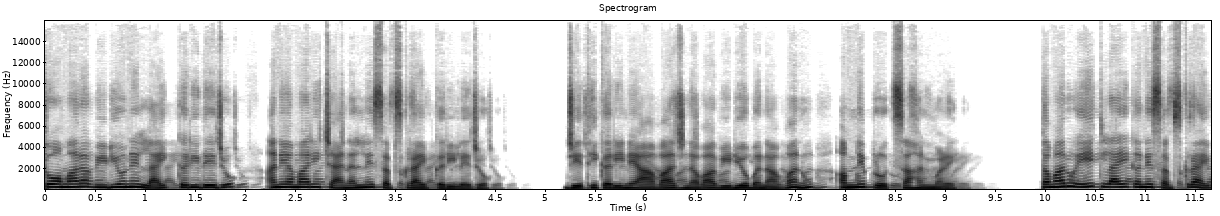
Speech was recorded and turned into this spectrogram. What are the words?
તો અમારા વિડીયોને લાઇક કરી દેજો અને અમારી ચેનલને સબસ્ક્રાઇબ કરી લેજો. જેથી કરીને આવા જ નવા વીડિયો બનાવવાનું અમને પ્રોત્સાહન મળે. તમારું એક લાઇક અને સબસ્ક્રાઇબ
